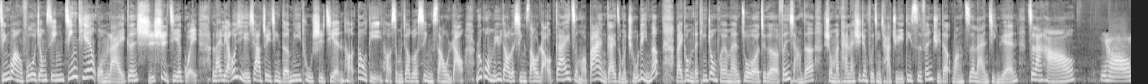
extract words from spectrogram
警广服务中心，今天我们来跟时事接轨，来了解一下最近的 Me Too 事件。哈，到底哈什么叫做性骚扰？如果我们遇到了性骚扰，该怎么办？该怎么处理呢？来跟我们的听众朋友们做这个分享的是我们台南市政府警察局第四分局的王姿兰警员。姿兰好。你好，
